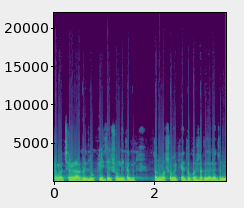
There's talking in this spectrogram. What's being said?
সমাজ চ্যানেল আর ফেসবুক পেজ এর সঙ্গে থাকবেন। ধন্যবাদ সবাইকে এতক্ষণ সাথে থাকার জন্য।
